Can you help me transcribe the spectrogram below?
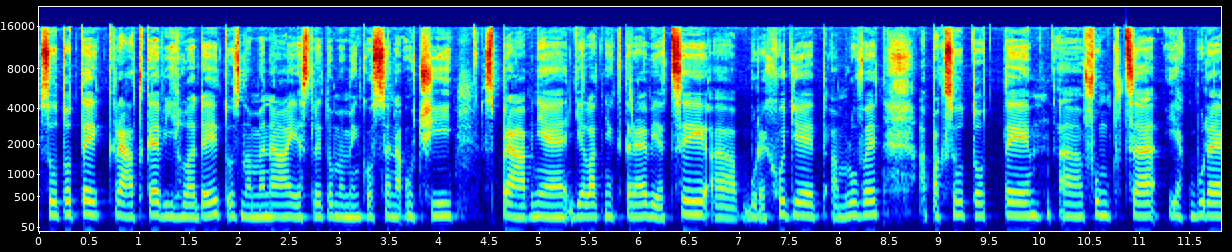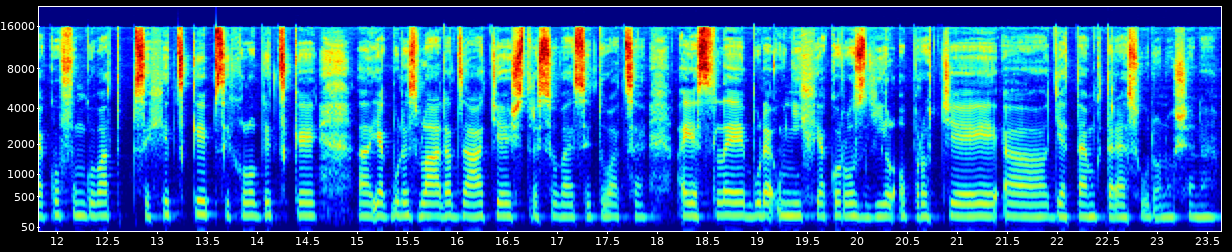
jsou to ty krátké výhledy, to znamená, jestli to miminko se naučí správně dělat některé věci a bude chodit a mluvit. A pak jsou to ty uh, funkce, jak bude jako fungovat psychicky, psychologicky, uh, jak bude zvládat zátěž, stresové situace a jestli bude u nich jako rozdíl oproti uh, dětem, které jsou donošené.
